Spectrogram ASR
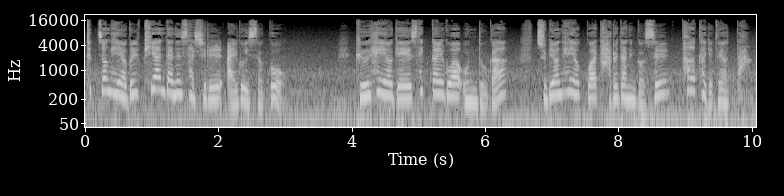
특정 해역을 피한다는 사실을 알고 있었고 그 해역의 색깔과 온도가 주변 해역과 다르다는 것을 파악하게 되었다.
